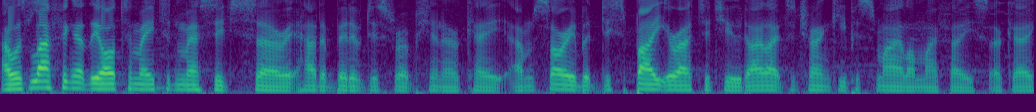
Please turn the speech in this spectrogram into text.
I was laughing at the automated message, sir. It had a bit of disruption. Okay, I'm sorry, but despite your attitude, I like to try and keep a smile on my face. Okay, I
